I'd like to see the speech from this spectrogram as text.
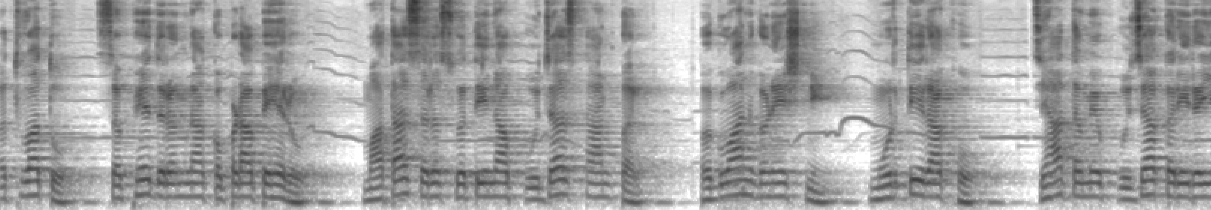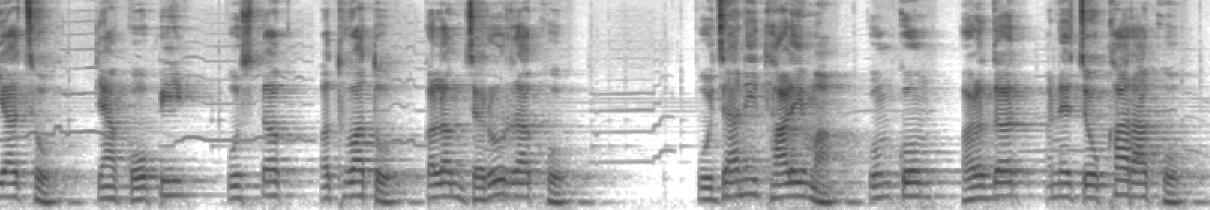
અથવા તો સફેદ રંગના કપડાં પહેરો. માતા સરસ્વતીના પૂજા સ્થાન પર ભગવાન ગણેશની મૂર્તિ રાખો. જ્યાં તમે પૂજા કરી રહ્યા છો, ત્યાં કોપી, પુસ્તક અથવા તો કલમ જરૂર રાખો. પૂજાની થાળીમાં કુમકુમ, હળદર અને ચોખા રાખો.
